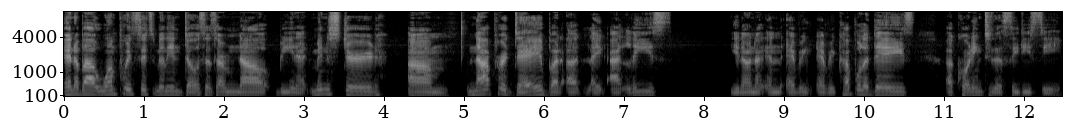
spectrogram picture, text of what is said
and about 1.6 million doses are now being administered um not per day but uh, like at least you know in every every couple of days according to the CDC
